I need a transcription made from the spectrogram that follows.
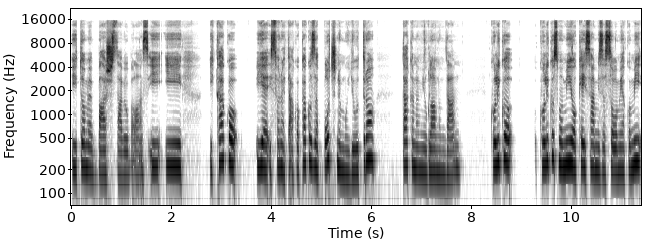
I to me baš stavi u balans. I, i, i kako je, i stvarno je tako, kako započnemo jutro, takav nam je uglavnom dan. Koliko, koliko smo mi ok sami za sobom i ako mi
